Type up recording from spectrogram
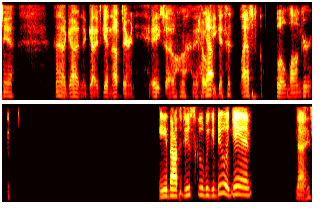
Yeah. Oh God, the guy's getting up there in age, so I hope Yep. he can last a little longer. He about to do Scooby Doo again. Nice.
